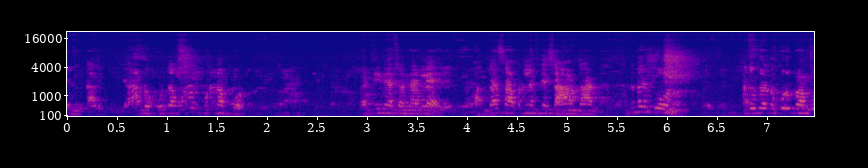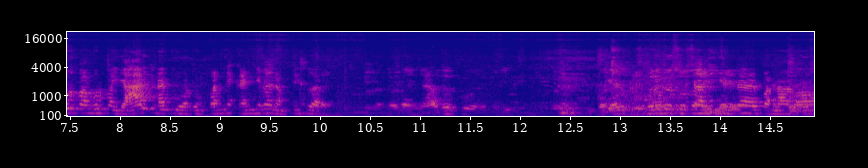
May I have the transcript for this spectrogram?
எனக்கு நாளைக்கு ஆண்ட கொடுத்தா கூட ஃபுல்லாக போட்டோம் கட்டி நான் சொன்னேன்ல நீ வந்தா சாப்பிடலாம் அப்படியே சாப்பிடான்னு அந்த மாதிரி போகணும். அதுக்கு ஒருத்தன் கொடுப்பான் கொடுப்பான் கொடுப்பான் யாருக்கு நம்பி ஒருத்தன் பண்ண கண்டிப்பா நம்ம திருப்பி வர அது அது என்ன பண்ணாலும்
